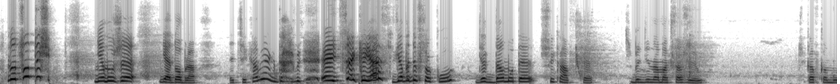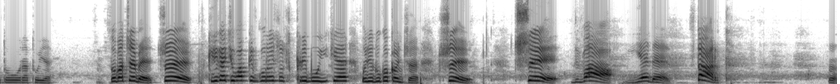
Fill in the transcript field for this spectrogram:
No co ty się... Nie może... Nie, dobra. Ciekawe jak damy... Ej, czekaj, ja, ja będę w szoku. Jak dam mu tę szykawkę. Czy będzie na maksa żył. Ciekawka mu to uratuje. Zobaczymy. Trzy. Klikajcie łapkę w górę i subskrybujcie, bo niedługo kończę. Trzy. Trzy. Dwa. Jeden. Start. No.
